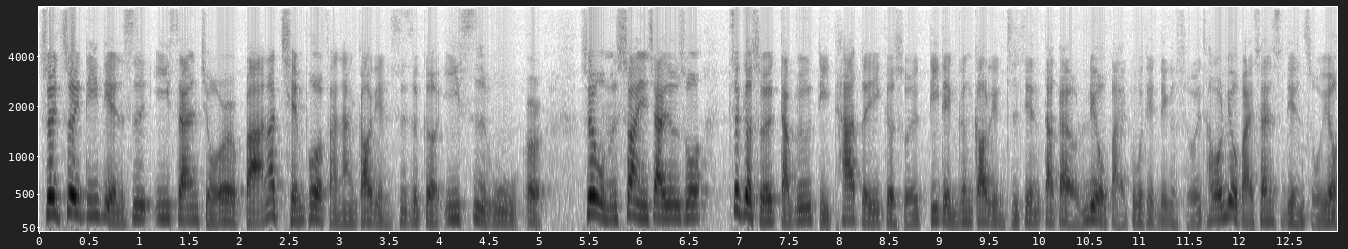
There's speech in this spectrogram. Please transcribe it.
所以最低点是一三九二八，那前破的反弹高点是这个一四五五二，所以我们算一下，就是说这个所谓 W 底它的一个所谓低点跟高点之间大概有六百多点的一个所谓，差不多六百三十点左右。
